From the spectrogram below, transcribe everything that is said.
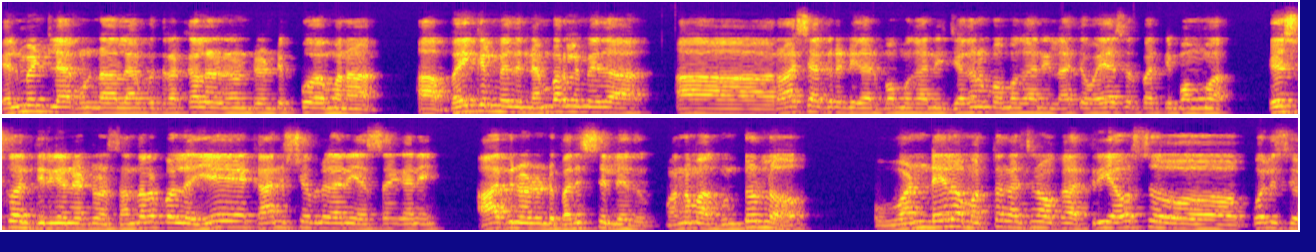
హెల్మెట్ లేకుండా లేకపోతే రకాలైనటువంటి మన ఆ బైకుల మీద నెంబర్ల మీద ఆ రాజశేఖర రెడ్డి గారి బొమ్మ కానీ జగన్ బొమ్మ కానీ లేకపోతే వైఎస్ఆర్ పార్టీ బొమ్మ వేసుకొని తిరిగినటువంటి సందర్భాల్లో ఏ కానిస్టేబుల్ కానీ ఎస్ఐ కానీ ఆపినటువంటి పరిస్థితి లేదు. మొన్న మా గుంటూరులో వన్ డే లో మొత్తం కలిసిన ఒక త్రీ అవర్స్ పోలీసు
